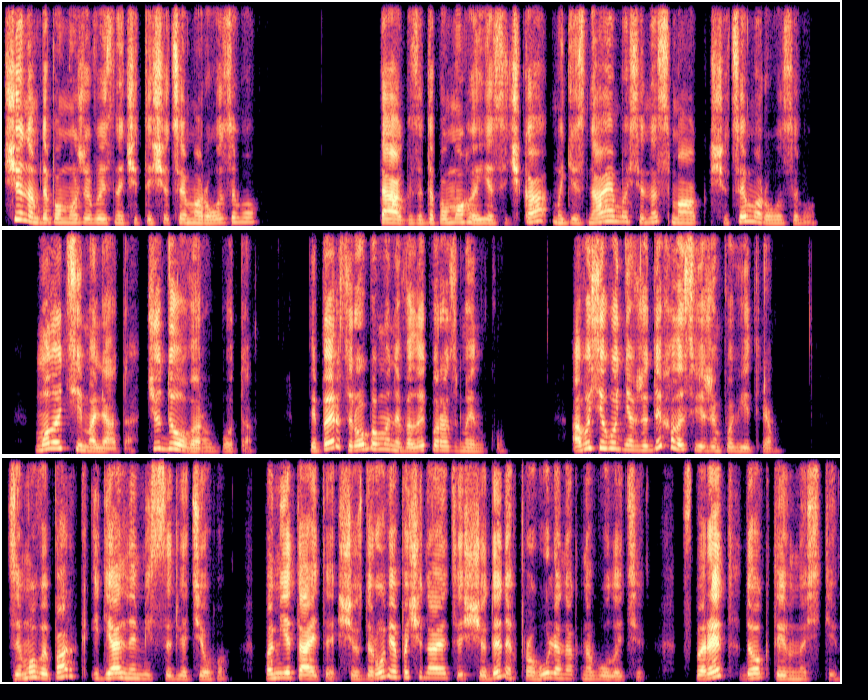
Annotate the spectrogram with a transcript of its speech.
Що нам допоможе визначити, що це морозиво? Так, за допомогою язичка ми дізнаємося на смак, що це морозиво. Молодці малята, чудова робота. Тепер зробимо невелику розминку. А ви сьогодні вже дихали свіжим повітрям? Зимовий парк ідеальне місце для цього. Пам'ятайте, що здоров'я починається з щоденних прогулянок на вулиці. Вперед до активності!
